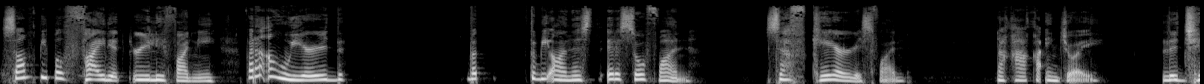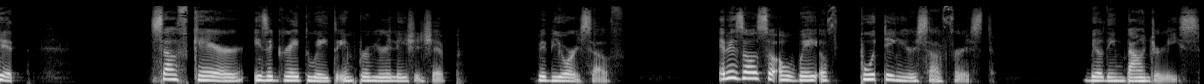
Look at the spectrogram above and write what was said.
Some people find it really funny. Parang ang weird. But to be honest, it is so fun. Self-care is fun. Nakaka-enjoy. Legit. Self-care is a great way to improve your relationship with yourself. It is also a way of putting yourself first, building boundaries,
